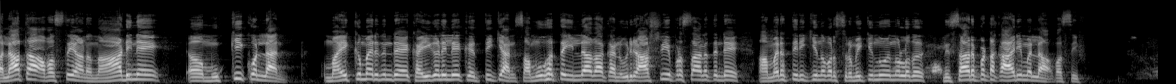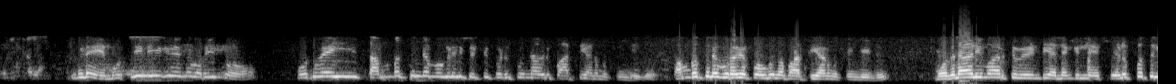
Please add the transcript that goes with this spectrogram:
വല്ലാത്ത അവസ്ഥയാണ്. നാടിനെ മുക്കിക്കൊല്ലാൻ മയക്കുമരുന്നിന്റെ കൈകളിലേക്ക് എത്തിക്കാൻ സമൂഹത്തെ ഇല്ലാതാക്കാൻ ഒരു രാഷ്ട്രീയ പ്രസ്ഥാനത്തിന്റെ അമരത്തിരിക്കുന്നവർ ശ്രമിക്കുന്നു എന്നുള്ളത് നിസ്സാരപ്പെട്ട കാര്യമല്ല വസീഫ്. ഇവിടെ മുസ്ലിം ലീഗ് എന്ന് പറയുമ്പോൾ പൊതുവെ ഈ സമ്പത്തിന്റെ മുകളിൽ കെട്ടിപ്പടുക്കുന്ന ഒരു പാർട്ടിയാണ് മുസ്ലിം ലീഗ്. സമ്പത്തിന് പുറകെ പോകുന്ന പാർട്ടിയാണ് മുസ്ലിം ലീഗ്. മുതലാളിമാർക്ക് വേണ്ടി അല്ലെങ്കിൽ എളുപ്പത്തിൽ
